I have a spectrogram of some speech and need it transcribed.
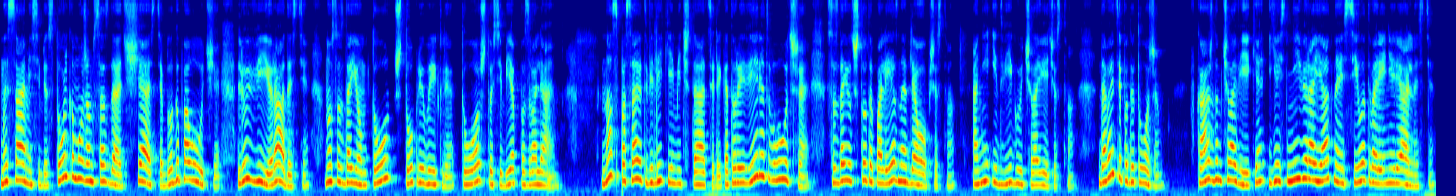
Мы сами себе столько можем создать счастья, благополучия, любви, радости, но создаем то, что привыкли, то, что себе позволяем. Нас спасают великие мечтатели, которые верят в лучшее, создают что-то полезное для общества. Они и двигают человечество. Давайте подытожим. Каждом человеке есть невероятная сила творения реальности.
